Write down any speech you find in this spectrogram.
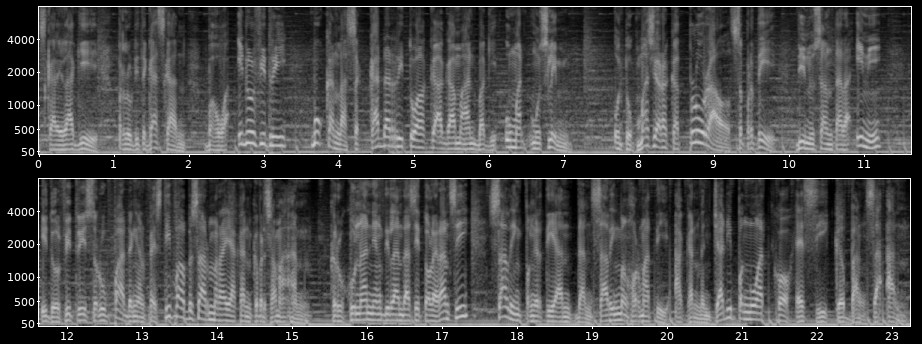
Sekali lagi, perlu ditegaskan bahwa Idul Fitri bukanlah sekadar ritual keagamaan bagi umat muslim. Untuk masyarakat plural seperti di Nusantara ini, Idul Fitri serupa dengan festival besar merayakan kebersamaan. Kerukunan yang dilandasi toleransi, saling pengertian, dan saling menghormati akan menjadi penguat kohesi kebangsaan.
